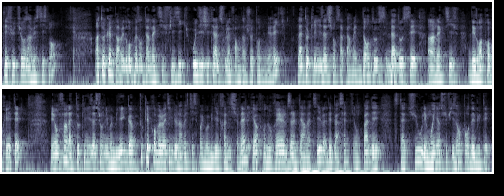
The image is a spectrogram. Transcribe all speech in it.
tes futurs investissements. Un token permet de représenter un actif physique ou digital sous la forme d'un jeton numérique. La tokenisation, ça permet d'adosser à un actif des droits de propriété. Et enfin, la tokenisation de l'immobilier gomme toutes les problématiques de l'investissement immobilier traditionnel et offre de réelles alternatives à des personnes qui n'ont pas des statuts ou les moyens suffisants pour débuter.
